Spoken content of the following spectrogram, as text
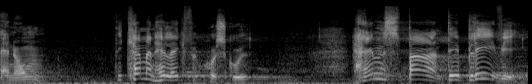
af nogen. Det kan man heller ikke hos Gud. Hans barn, det blev vi,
